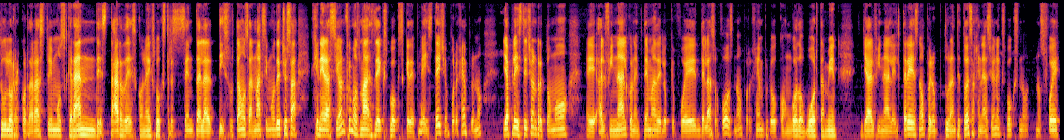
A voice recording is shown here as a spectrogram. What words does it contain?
tú lo recordarás, tuvimos grandes tardes con la Xbox 360, la disfrutamos al máximo. De hecho, esa generación fuimos más de Xbox que de PlayStation, por ejemplo, ¿no? Ya PlayStation retomó eh, al final con el tema de lo que fue The Last of Us, ¿no? Por ejemplo, con God of War también, ya al final el 3, ¿no? Pero durante toda esa generación Xbox no, nos fue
